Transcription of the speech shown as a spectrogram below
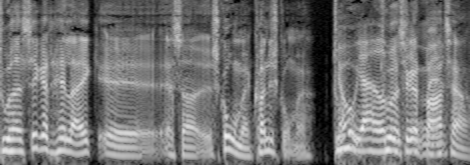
Du havde sikkert heller ikke øh, altså, sko med, kondisko med. Du, Jo, jeg havde du havde sikkert bare tær.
